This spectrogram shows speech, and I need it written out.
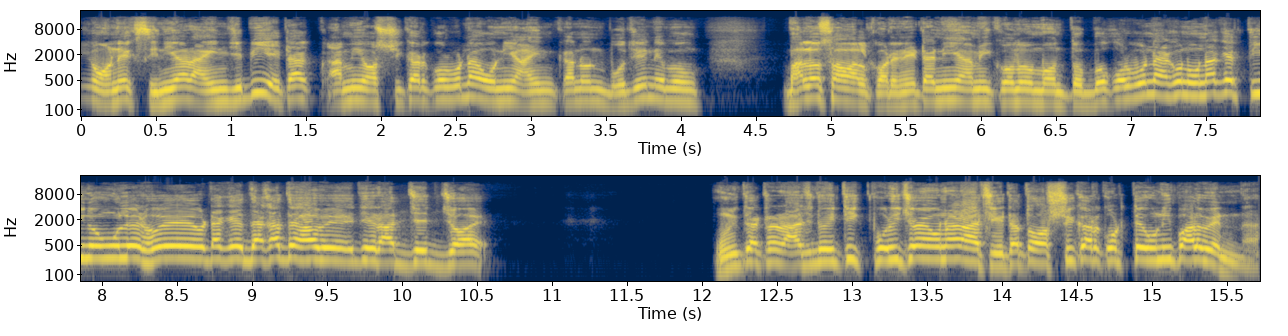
উনি অনেক সিনিয়র আইনজীবী, এটা আমি অস্বীকার করব না, উনি আইন কানুন বোঝেন এবং ভালো সওয়াল করেন। এটা নিয়ে আমি কোনো মন্তব্য করব না। এখন ওনাকে তৃণমূলের হয়ে ওটাকে দেখাতে হবে যে রাজ্যের জয়। উনি তো একটা রাজনৈতিক পরিচয় ওনার আছে, এটা তো অস্বীকার করতে উনি পারবেন না।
